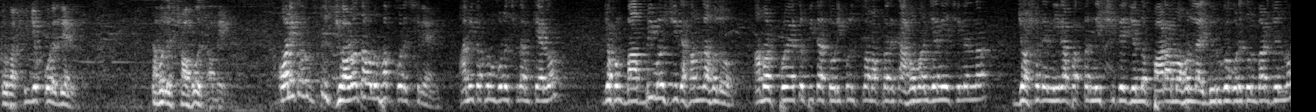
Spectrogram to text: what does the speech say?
করবার সুযোগ করে দেন তাহলে সহজ হবে। অনেকে একটু জড়তা অনুভব করেছিলেন। আমি তখন বলেছিলাম কেন? যখন বাবরি মসজিদে হামলা হলো আমার প্রয়াত পিতা তরিকুল ইসলাম আপনাদেরকে আহ্বান জানিয়েছিলেন না যশোরের নিরাপত্তা নিশ্চিতের জন্য পাড়া মহল্লায় দুর্গ গড়ে তুলবার জন্য?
